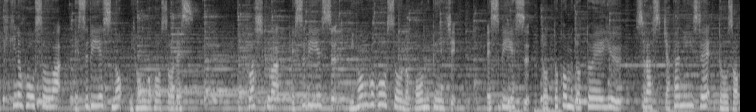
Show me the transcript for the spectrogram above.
聞きの放送は SBS の日本語放送です。詳しくは SBS 日本語放送のホームページ sbs.com.au スラスジャパニーズへどうぞ。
